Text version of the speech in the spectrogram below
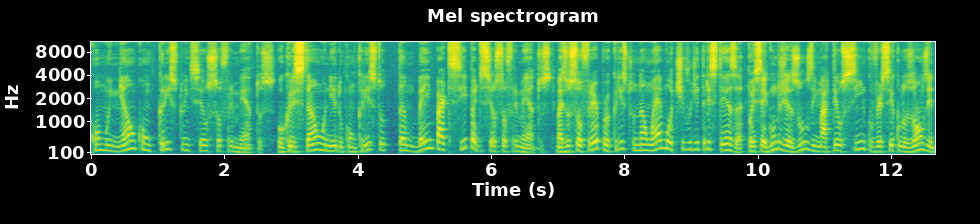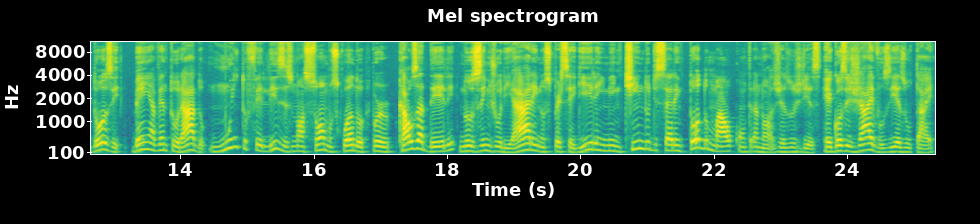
comunhão com Cristo em seus sofrimentos. O cristão unido com Cristo também participa de seus sofrimentos, mas o sofrer por Cristo não é motivo de tristeza, pois segundo Jesus em Mateus 5, versículos 11 e 12, bem-aventurado, muito felizes nós somos quando por causa dele nos injuriarem, nos perseguirem, mentindo disserem todo mal contra nós. Jesus diz: Regozijai-vos e exultai,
